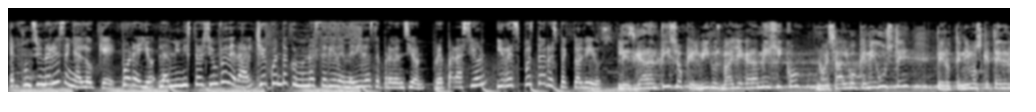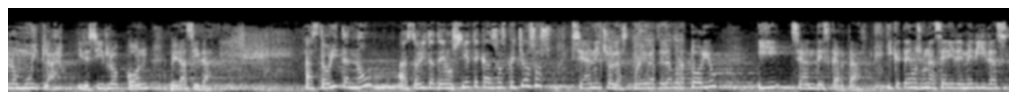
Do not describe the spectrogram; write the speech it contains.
El funcionario señaló que, por ello, la Administración Federal ya cuenta con una serie de medidas de prevención, preparación y respuesta respecto al virus. Les garantizo que el virus va a llegar a México, no es algo que me guste, pero tenemos que tenerlo muy claro y decirlo con veracidad. Hasta ahorita no, hasta ahorita tenemos siete casos sospechosos, se han hecho las pruebas de laboratorio y se han descartado. Y que tenemos una serie de medidas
